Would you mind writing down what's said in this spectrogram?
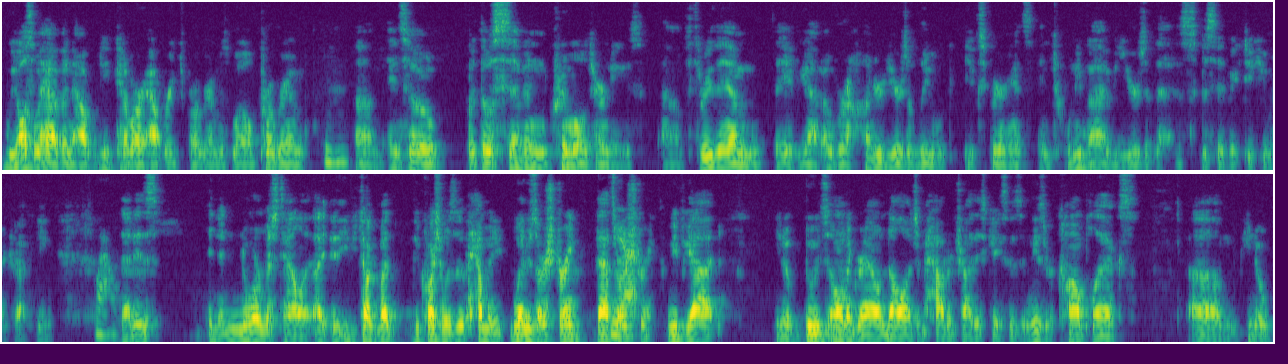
we also have an out, kind of our outreach program as well, program. Mm-hmm. Um, and so but those seven criminal attorneys, uh, through them, they've got over 100 years of legal experience, and 25 years of that is specific to human trafficking. Wow. That is an enormous talent. I, if you talk about the question was how many, what is our strength? That's yeah. our strength. We've got, you know, boots on the ground knowledge of how to try these cases, and these are complex, um, you know,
